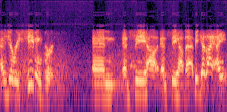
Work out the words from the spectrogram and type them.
as your receiving group, and and see how and see how that because I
